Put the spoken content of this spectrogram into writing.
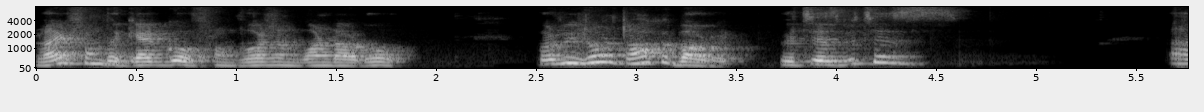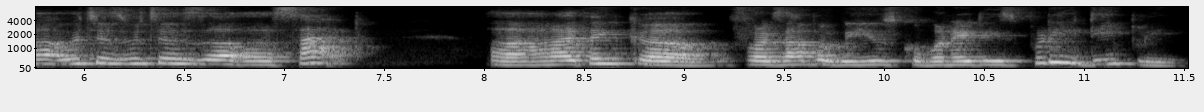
right from the get-go, from version 1.0. But we don't talk about it, which is which is uh, which is which is uh, sad. Uh, and I think, uh, for example, we use Kubernetes pretty deeply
